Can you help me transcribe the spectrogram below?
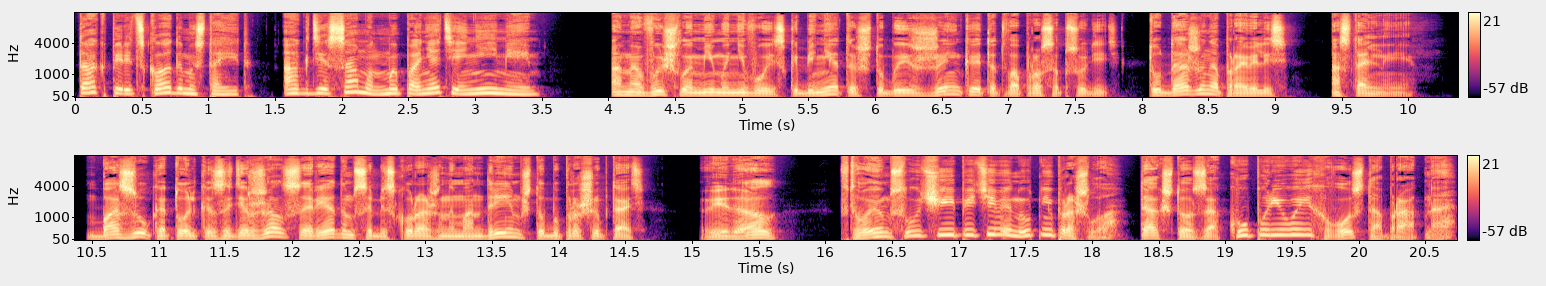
так перед складом и стоит. А где сам он, мы понятия не имеем. Она вышла мимо него из кабинета, чтобы и с Женькой этот вопрос обсудить. Туда же направились остальные. Базука только задержался рядом с обескураженным Андреем, чтобы прошептать. «Видал? В твоем случае пяти минут не прошло, так что закупоривай хвост обратно.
